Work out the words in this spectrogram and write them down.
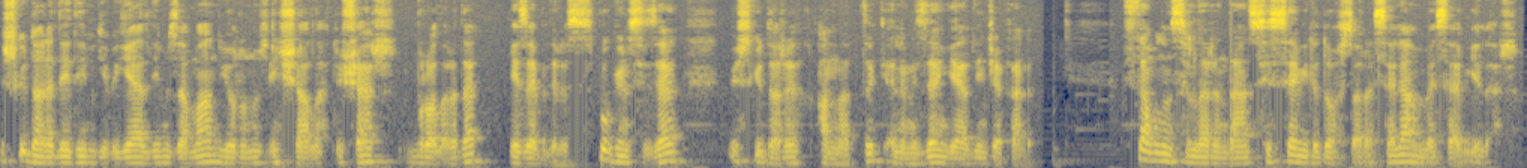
Üsküdar'a dediğim gibi geldiğim zaman yolunuz inşallah düşer. Buraları da gezebiliriz. Bugün size Üsküdar'ı anlattık elimizden geldiğince efendim. İstanbul'un sırlarından siz sevgili dostlara selam ve sevgiler.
